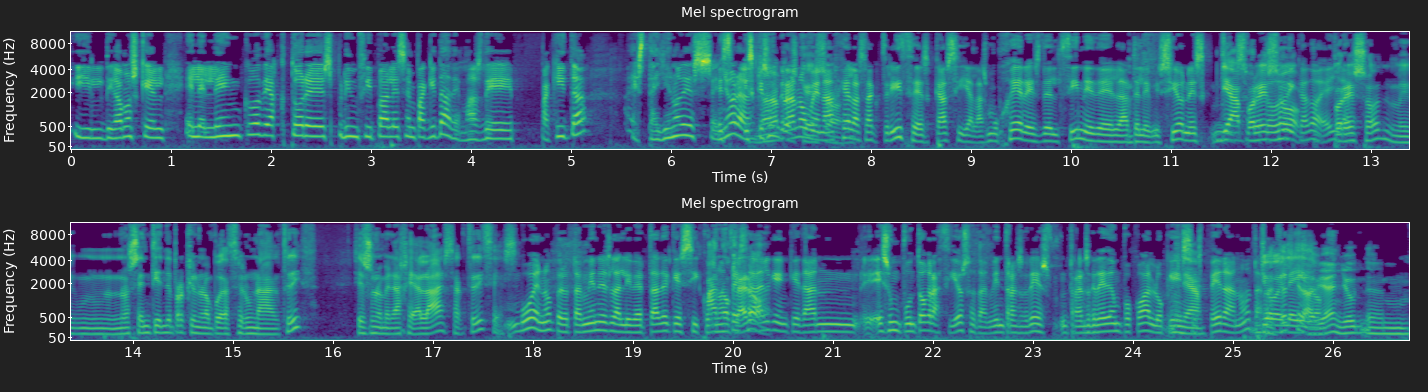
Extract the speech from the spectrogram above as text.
y digamos que el, el elenco de actores principales en Paquita, además de Paquita, está lleno de señoras. Es, que es un gran es que homenaje eso- a las actrices, casi a las mujeres del cine y de la televisión. Es Ya, por eso, dedicado a ellas. por eso me- no se entiende por qué no lo puede hacer una actriz. Si es un homenaje a las actrices. Bueno, pero también es la libertad de que si Ah, no, conoces claro. a alguien que dan... Es un punto gracioso también, transgres, transgrede un poco a lo que se Ya. espera, ¿no? A veces queda bien. Yo em,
